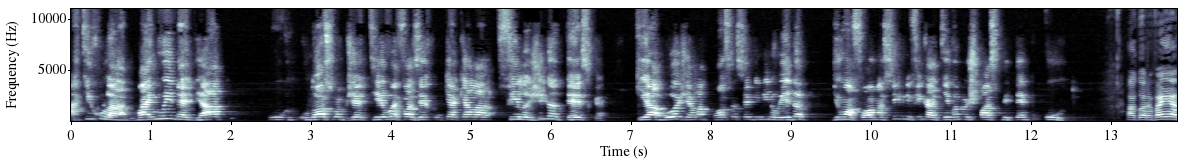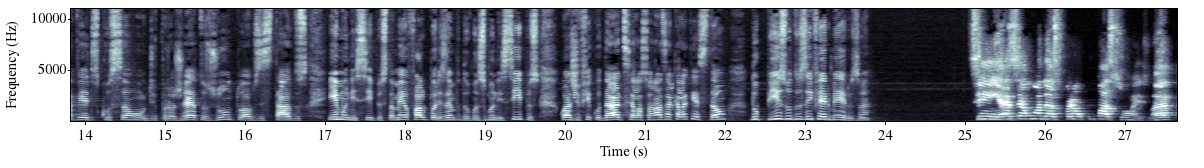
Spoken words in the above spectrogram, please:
articulado. Mas, no imediato, o, o nosso objetivo é fazer com que aquela fila gigantesca que há hoje ela possa ser diminuída de uma forma significativa no espaço de tempo curto. Agora, vai haver discussão de projetos junto aos estados e municípios também? Eu falo, por exemplo, dos municípios com as dificuldades relacionadas àquela questão do piso dos enfermeiros, né? Sim, essa é uma das preocupações, né?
